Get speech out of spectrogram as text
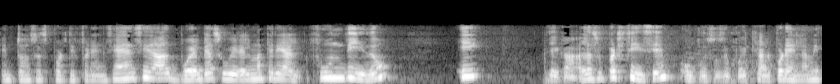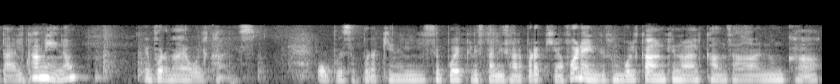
entonces por diferencia de densidad vuelve a subir el material fundido y llega a la superficie, o pues se puede quedar por ahí en la mitad del camino, en forma de volcanes. O pues por aquí se puede cristalizar por aquí afuera y es un volcán que no alcanza nunca a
